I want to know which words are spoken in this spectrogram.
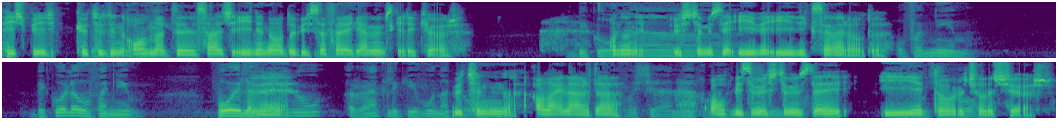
hiçbir kötülüğün olmadığı, sadece iyinin olduğu bir safhaya gelmemiz gerekiyor. Onun üstümüze iyi ve iyilik sever oldu. Ve bütün olaylarda o bizim üstümüzde iyiye doğru çalışıyor.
